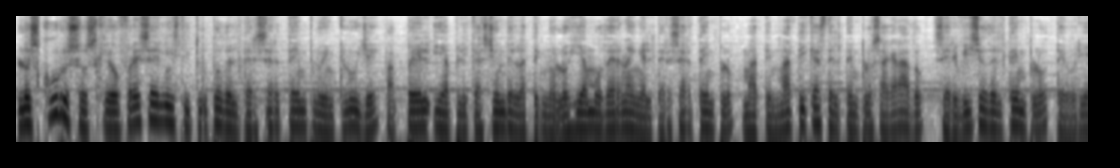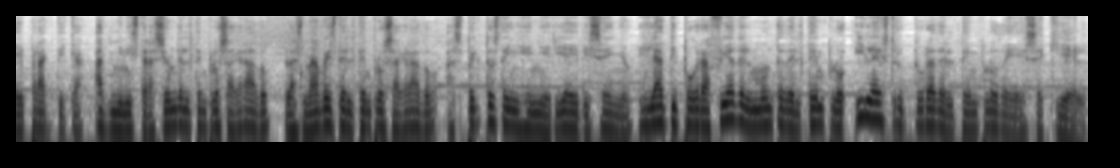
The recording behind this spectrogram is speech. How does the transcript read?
Los cursos que ofrece el Instituto del Tercer Templo incluye papel y aplicación de la tecnología moderna en el Tercer Templo, matemáticas del Templo Sagrado, servicio del Templo, teoría y práctica, administración del Templo Sagrado, las naves del Templo Sagrado, aspectos de ingeniería y diseño, y la tipografía del monte del Templo y la estructura del Templo de Ezequiel.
